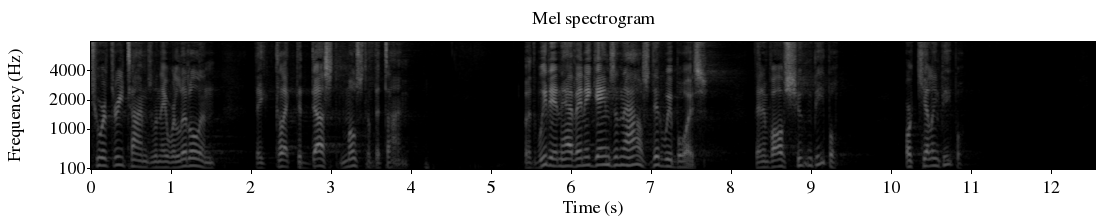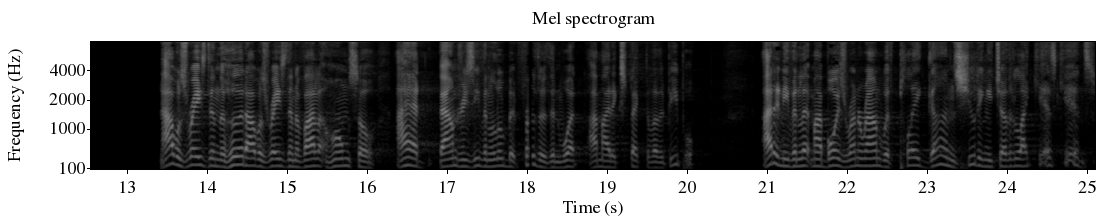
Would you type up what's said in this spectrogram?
two or three times when they were little, and they collected dust most of the time. But we didn't have any games in the house, did we, boys, that involved shooting people or killing people? Now, I was raised in the hood, I was raised in a violent home, so I had boundaries even a little bit further than what I might expect of other people. I didn't even let my boys run around with play guns shooting each other like as kids.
